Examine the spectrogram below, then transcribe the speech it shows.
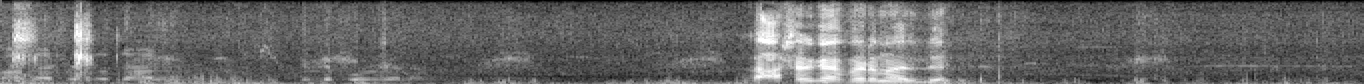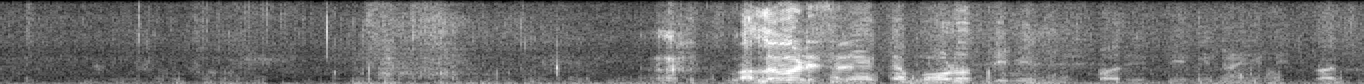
বাতাসে তো জাল দিলে পড়বে না আশের কাপের মারবে ভালো পড়েছে একটা বড় তিমি সরি তিমি না ইলিশ পাচ্ছি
